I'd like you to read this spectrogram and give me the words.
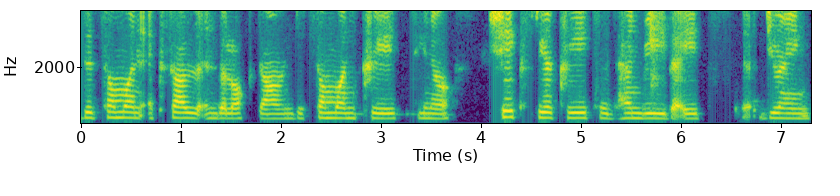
did someone excel in the lockdown? Did someone create, you know, Shakespeare created Henry VIII during,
